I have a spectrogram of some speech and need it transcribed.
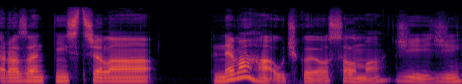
razantní střela, nemá HUčko, jo, Salma, GG.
